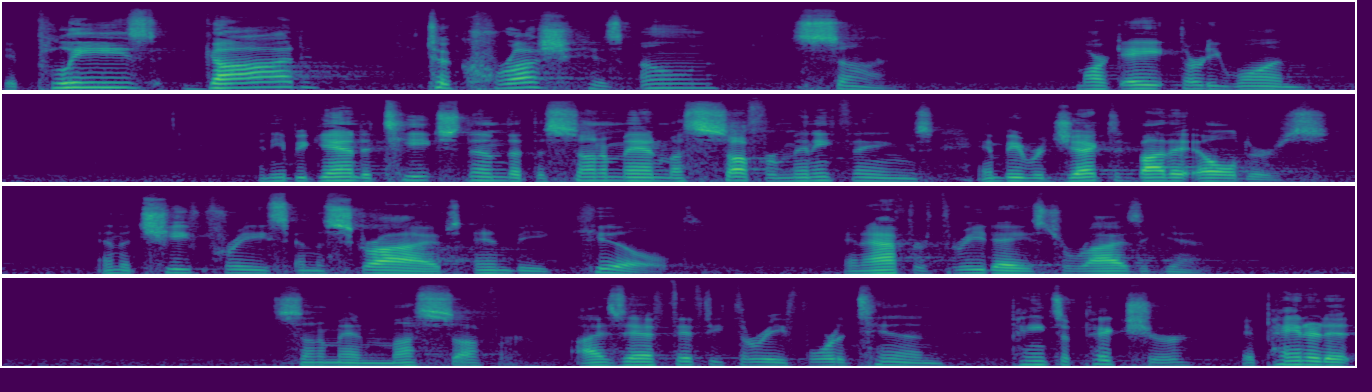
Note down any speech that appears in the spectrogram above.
It pleased God to crush his own son. Mark 8 31. And he began to teach them that the Son of Man must suffer many things and be rejected by the elders and the chief priests and the scribes and be killed, and after three days to rise again. The Son of Man must suffer. Isaiah 53 4 to 10 paints a picture. It painted it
